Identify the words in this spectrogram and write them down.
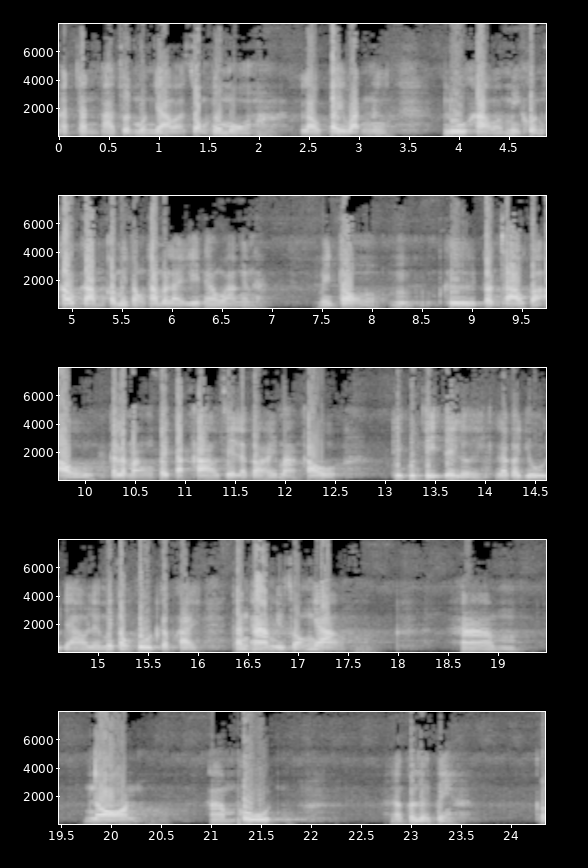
พัดท่านพาสวดมนต์ยาวอะสองชั่วโมง เราไปวันหนึ่งรู้ข่าวว่ามีคนเข้ากรรมเขาไม่ต้องทำอะไรเลยนะว่างั้นไม่ต้องคือตอนเช้าก็เอากระมังไปตักข้าวเสร็จแล้วก็ให้มาเข้าที่กุฏิได้เลย แล้วก็อยู่ยาวเลย ไม่ต้องพูดกับใคร ท่านห้ามอยู่สองอย่าง ห้ามนอน ห้ามพูด แล้วก็เลยไป ก็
